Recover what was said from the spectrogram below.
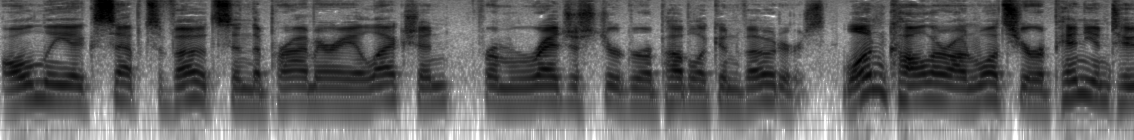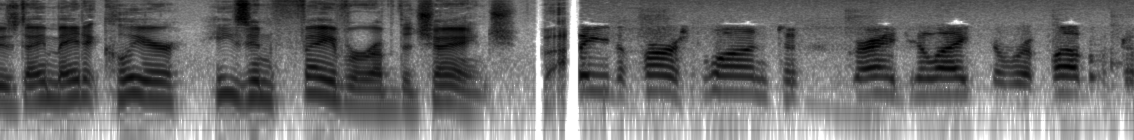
only accepts votes in the primary election from registered Republican voters. One caller on What's Your Opinion Tuesday made it clear he's in favor of the change. I'll Be the first one to congratulate the Republican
